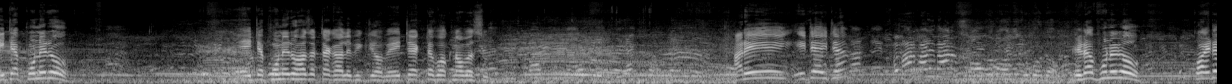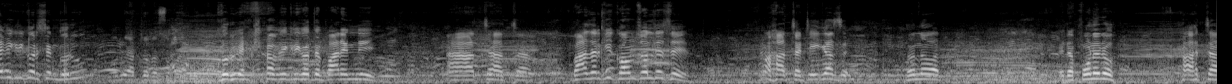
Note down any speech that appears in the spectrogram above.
এইটা পনেরো। এইটা পনেরো হাজার টাকা হলে বিক্রি হবে। এইটা একটা বকনা বাছুর। আরে এটা এটা এটা পনেরো। কয়টা বিক্রি করছেন গরু? গরু একটা বিক্রি করতে পারেননি। আচ্ছা আচ্ছা। বাজার কি কম চলতেছে? আচ্ছা ঠিক আছে। ধন্যবাদ। এটা পনেরো। আচ্ছা।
